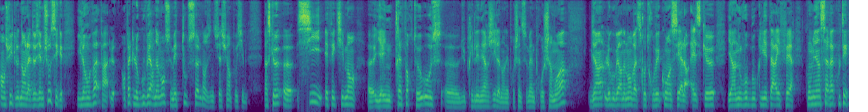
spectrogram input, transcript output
ensuite, le, non, la deuxième chose, c'est que il en va. Enfin, en fait, le gouvernement se met tout seul dans une situation impossible. Parce que si effectivement il y a une très forte hausse du prix de l'énergie là dans les prochaines semaines, prochains mois bien le gouvernement va se retrouver coincé. Alors est-ce qu'il y a un nouveau bouclier tarifaire? Combien ça va coûter?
